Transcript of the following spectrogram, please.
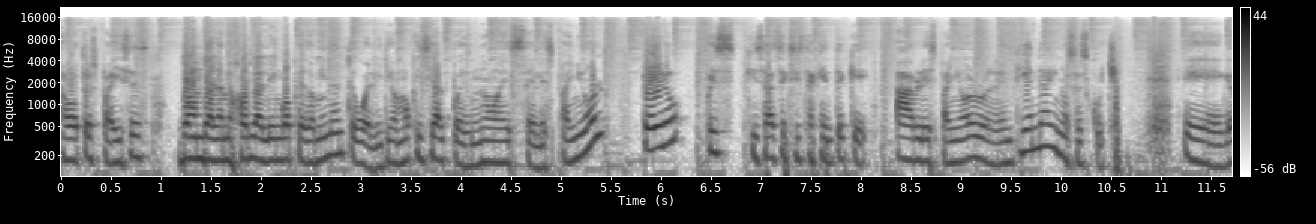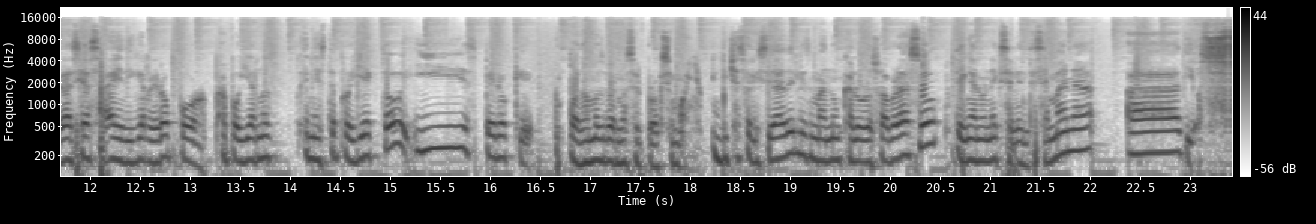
a otros países donde a lo mejor la lengua predominante o el idioma oficial pues no es el español, pero pues quizás exista gente que hable español o lo entienda y nos escuche. Eh, gracias a Eddie Guerrero por apoyarnos en este proyecto y espero que podamos vernos el próximo año. Muchas felicidades, les mando un caluroso abrazo, tengan una excelente semana, adiós.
